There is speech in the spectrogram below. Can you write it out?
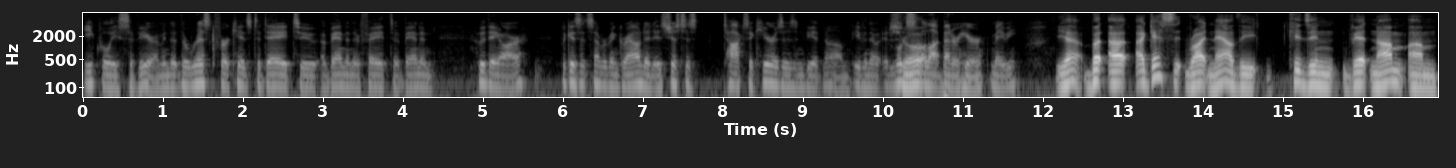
equally severe. I mean, the, the risk for kids today to abandon their faith, to abandon who they are, because it's never been grounded, it's just as toxic here as it is in Vietnam, even though it looks Sure. a lot better here, maybe. Yeah, but uh, I guess right now the kids in Vietnam, um,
